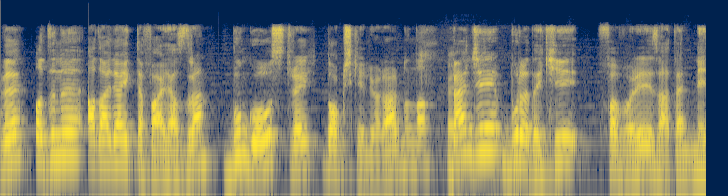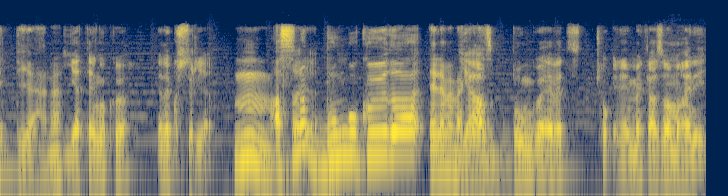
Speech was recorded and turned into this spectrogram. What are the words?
ve adını adaylığa ilk defa yazdıran Bungo Stray Dogs geliyor ardından. Bence buradaki favori zaten netti yani. Ya Tengoku ya da Kusuria. Hmm, aslında Aynen. Bungoku'yu da elememek ya lazım. Bungo evet çok elemek lazım ama hani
